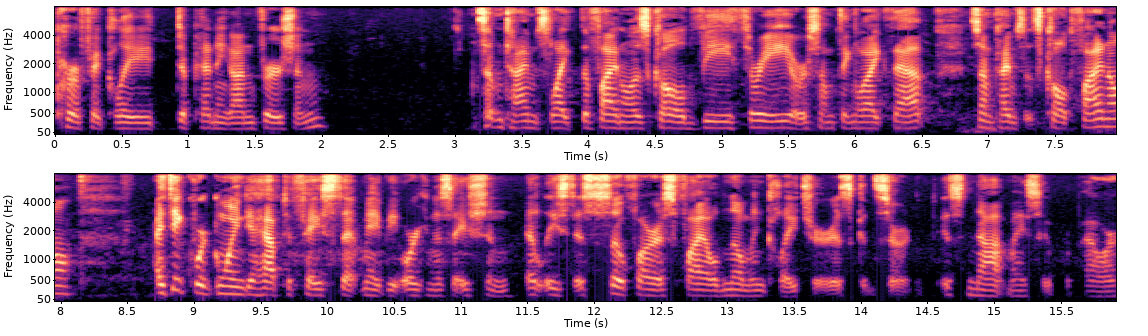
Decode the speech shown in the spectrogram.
perfectly depending on version. Sometimes, like the final is called V3 or something like that. Sometimes it's called final. I think we're going to have to face that maybe organization, at least as so far as file nomenclature is concerned, is not my superpower.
